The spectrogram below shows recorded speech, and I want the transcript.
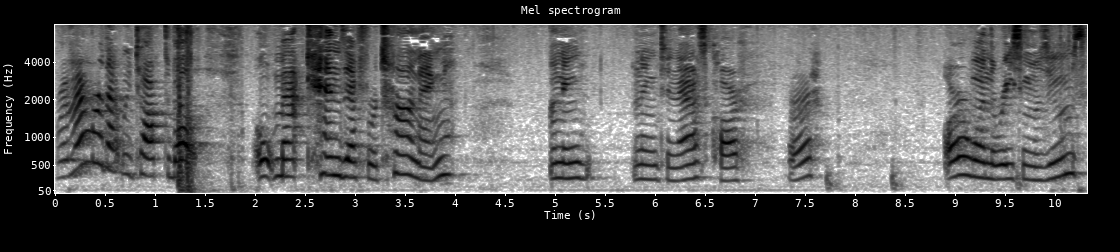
Remember we talked about oh, Matt Kenseth returning, running, running to NASCAR, or, or when the racing resumes.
